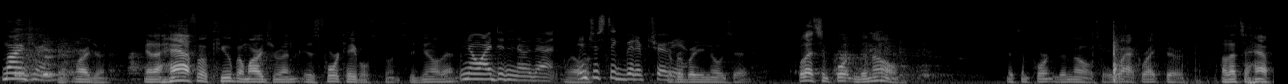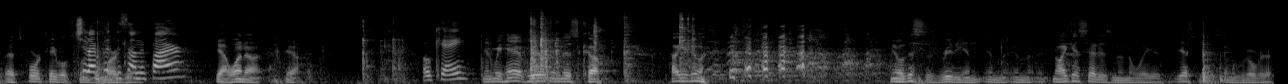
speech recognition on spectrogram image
Margarine. Yeah, margarine. And a half a cube of margarine is four tablespoons. Did you know that? No, I didn't know that. Well, Interesting bit of trivia. Everybody knows that. Well, that's important to know. That's important to know. So whack right there. Now that's a half. That's four tablespoons. Should I of put this on the fire? Yeah, why not? Yeah. Okay. And we have here in this cup. How you doing? you know, this is really in, in, in the, no, I guess that isn't in the way, is it? Yes, it is. We'll move it over there.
